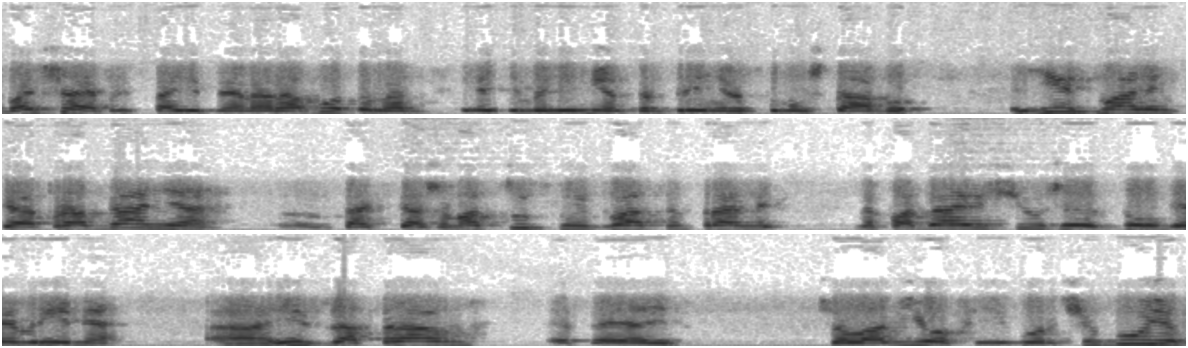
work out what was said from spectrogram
Большая предстоит, наверное, работа над этим элементом тренерскому штабу. Есть маленькое оправдание, так скажем, отсутствуют два центральных нападающих уже долгое время э, из-за травм. Это Соловьев и Егор Чугуев.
